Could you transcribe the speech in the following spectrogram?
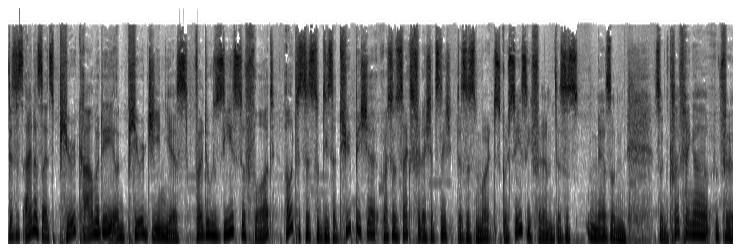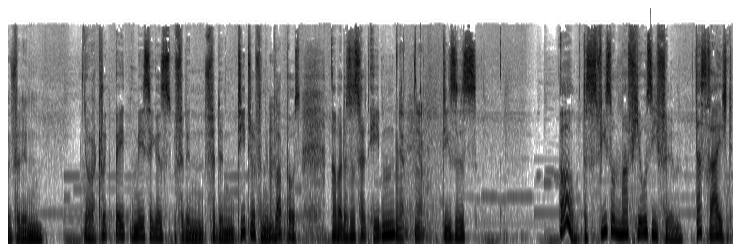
das ist einerseits pure Comedy und pure Genius, weil du siehst sofort, oh, das ist so dieser typische, weißt du, du sagst vielleicht jetzt nicht, das ist ein Martin Scorsese-Film. Das ist mehr so ein, so ein Cliffhanger für, für den oder Clickbait-mäßiges für den, für den Titel, für den Blogpost. Aber das ist halt eben Ja, ja. dieses Oh, das ist wie so ein Mafiosi-Film. Das reicht.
